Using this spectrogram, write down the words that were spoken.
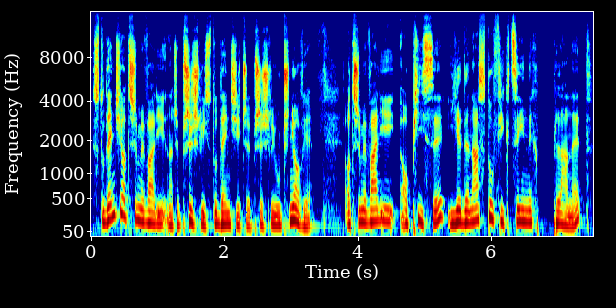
studenci otrzymywali, znaczy przyszli studenci, czy przyszli uczniowie, otrzymywali opisy 11 fikcyjnych planet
